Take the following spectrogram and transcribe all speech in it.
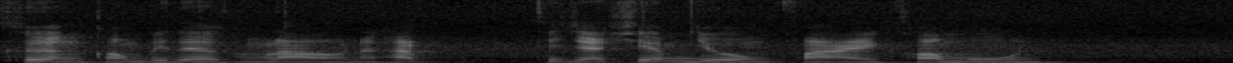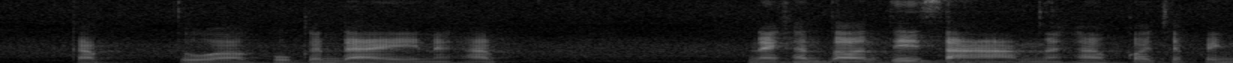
เครื่องคอมพิวเตอร์ของเรานะครับ ที่จะเชื่อมโยงไฟล์ข้อมูล กับตัว Google Drive นะครับ ในขั้นตอนที่3นะครับก็จะเป็น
